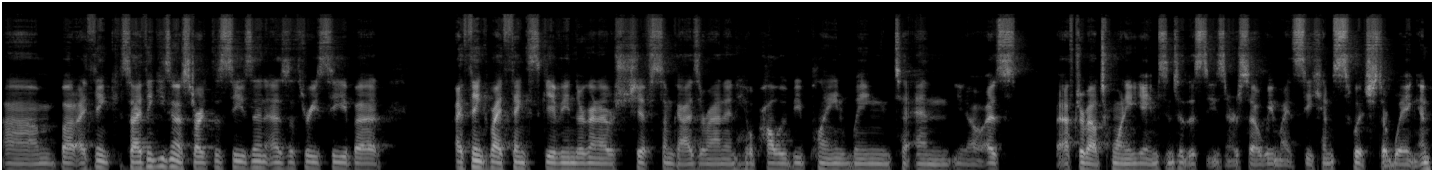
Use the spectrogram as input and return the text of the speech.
Um, but I think so. I think he's going to start the season as a 3C, but I think by Thanksgiving they're going to shift some guys around, and he'll probably be playing wing to end. You know, as after about 20 games into the season or so, we might see him switch to wing and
